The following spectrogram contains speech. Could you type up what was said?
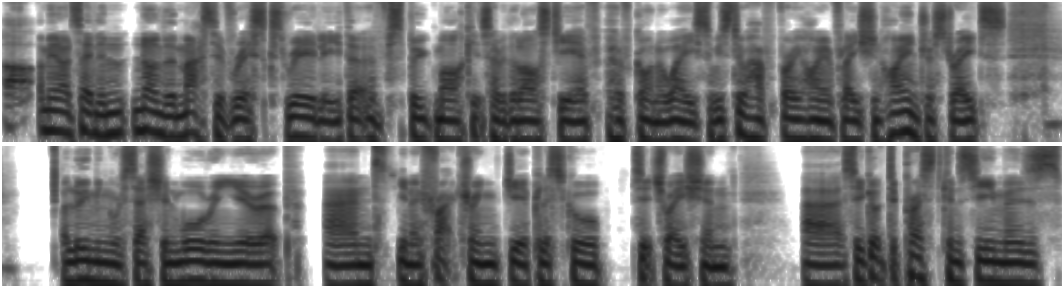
uh, I mean, I'd say that none of the massive risks really that have spooked markets over the last year have, have gone away. So we still have very high inflation, high interest rates, a looming recession, war in Europe, and you know, fracturing geopolitical situation. Uh, so you've got depressed consumers,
